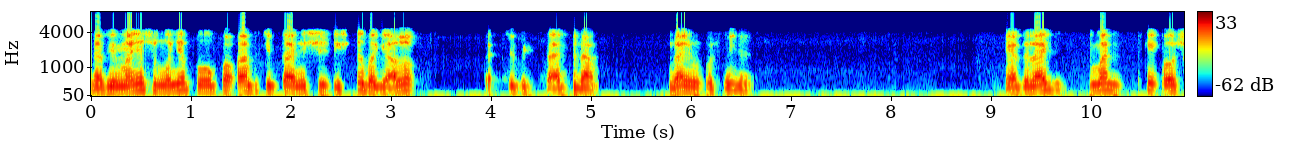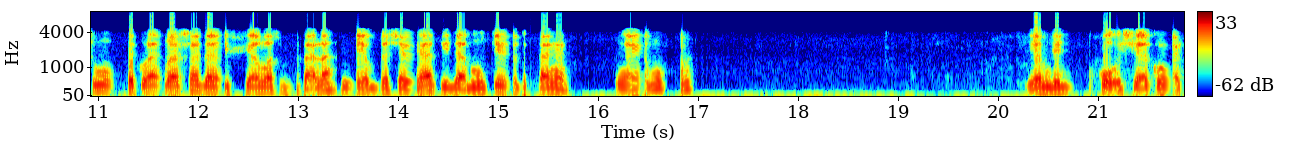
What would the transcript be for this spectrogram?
Dan firmannya sungguhnya perumpamaan penciptaan Isa bagi Allah seperti penciptaan Adam. Dan. Yang kata lain, iman bahawa semua Al-Quran berasal dari isi Allah SWT yang bersyariat tidak mungkin bertentangan dengan ayat muka yang menjadi pokok isi Al-Quran.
